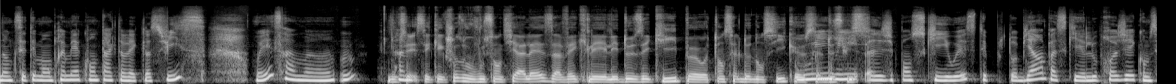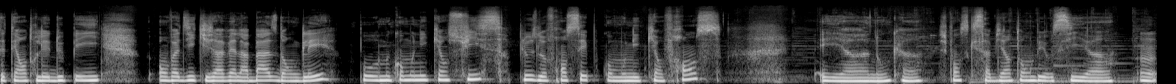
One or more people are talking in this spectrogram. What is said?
Donc c'était mon premier contact avec la Suisse. Oui, ça me... Hmm, c'est quelque chose où vous vous sentiez à l'aise avec les, les, deux équipes, euh, autant celle de Nancy que celle de Suisse? Oui, je pense que oui, c'était plutôt bien parce que le projet, comme c'était entre les deux pays, on va dire que j'avais la base d'anglais pour me communiquer en Suisse, plus le français pour communiquer en France. Et euh, donc, euh, je pense que ça a bien tombé aussi. Mm. Et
